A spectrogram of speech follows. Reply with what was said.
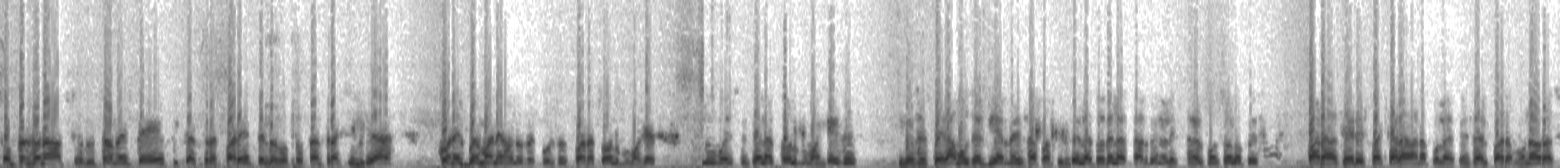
son personas absolutamente éticas, transparentes, luego total tranquilidad con el buen manejo de los recursos para todos los bumangueses. Un saludo especial a todos los bumangueses y los esperamos el viernes a partir de las 2 de la tarde en el Estadio Alfonso López para hacer esta caravana por la defensa del páramo. Un abrazo.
